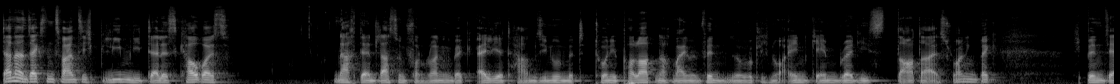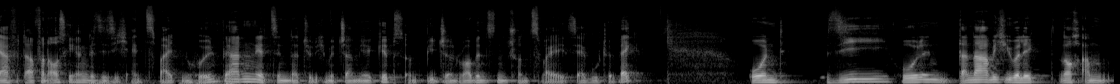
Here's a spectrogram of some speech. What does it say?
Dann an 26 blieben die Dallas Cowboys. Nach der Entlassung von Running Back Elliott haben sie nun mit Tony Pollard nach meinem Empfinden nur wirklich nur ein Game-Ready Starter als Running Back. Ich bin sehr davon ausgegangen, dass sie sich einen zweiten holen werden. Jetzt sind natürlich mit Jamir Gibbs und Bijan Robinson schon zwei sehr gute weg. Und sie holen, dann habe ich überlegt, noch am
